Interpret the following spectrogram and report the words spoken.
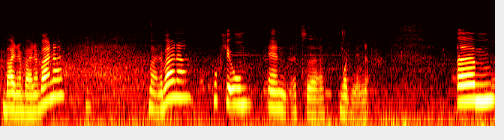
bijna, bijna, bijna. Bijna, bijna. Boekje om en het uh, wordt minder. Um,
